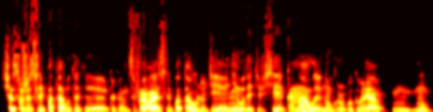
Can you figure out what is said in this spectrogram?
Сейчас уже слепота, вот эта, как она, цифровая слепота у людей, они вот эти все каналы, ну, грубо говоря, ну,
